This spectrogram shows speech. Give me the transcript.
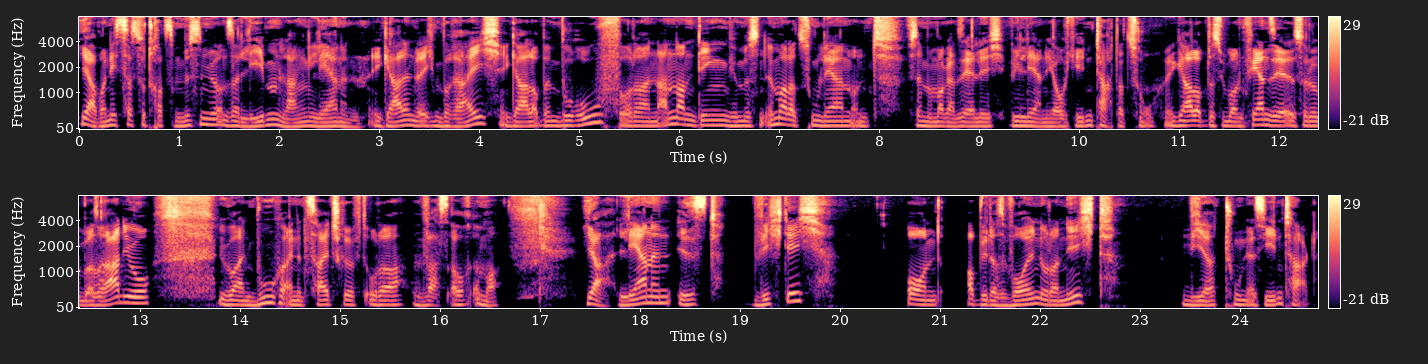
Ja, aber nichtsdestotrotz müssen wir unser Leben lang lernen. Egal in welchem Bereich, egal ob im Beruf oder in anderen Dingen, wir müssen immer dazu lernen und sind wir mal ganz ehrlich, wir lernen ja auch jeden Tag dazu. Egal ob das über einen Fernseher ist oder über das Radio, über ein Buch, eine Zeitschrift oder was auch immer. Ja, Lernen ist wichtig und ob wir das wollen oder nicht, wir tun es jeden Tag.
